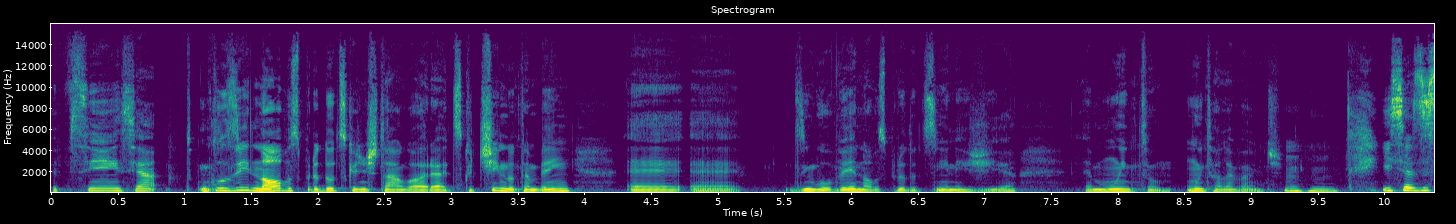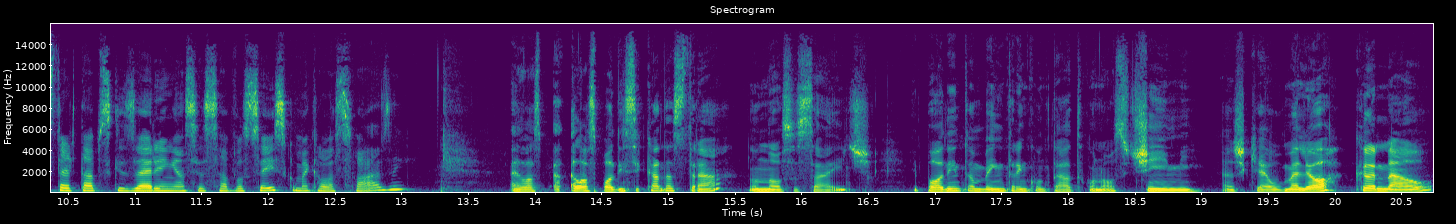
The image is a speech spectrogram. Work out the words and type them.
eficiência, inclusive novos produtos que a gente está agora discutindo também é, é, desenvolver novos produtos em energia é muito, muito relevante. Uhum. E se as startups quiserem acessar vocês, como é que elas fazem? Elas, elas podem se cadastrar no nosso site e podem também entrar em contato com o nosso time. Acho que é o melhor canal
